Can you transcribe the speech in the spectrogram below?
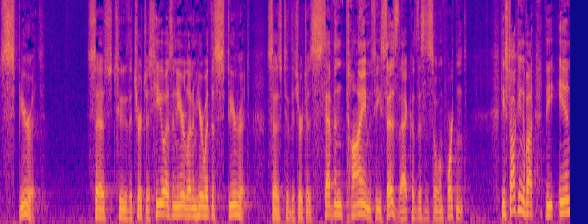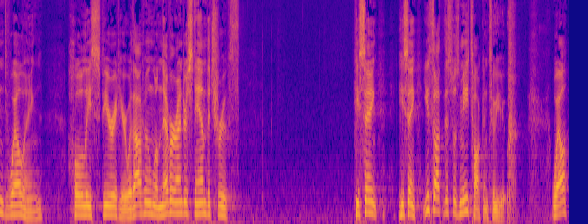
Spirit says to the churches. He who has an ear, let him hear what the Spirit says to the churches. Seven times he says that because this is so important. He's talking about the indwelling Holy Spirit here, without whom we'll never understand the truth. He's saying, he's saying, You thought this was me talking to you. Well,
